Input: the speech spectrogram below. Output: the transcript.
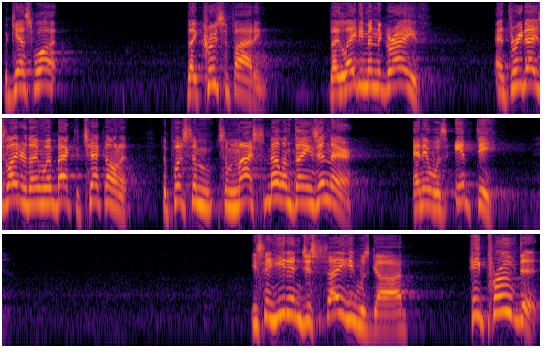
But guess what? They crucified him. They laid him in the grave. And three days later, they went back to check on it, to put some, some nice smelling things in there. And it was empty. You see, he didn't just say he was God, he proved it.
